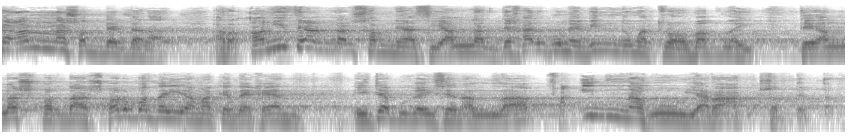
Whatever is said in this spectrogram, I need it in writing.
কান্না শব্দের দ্বারা। আর আমি যে আল্লাহর সামনে আছি, আল্লাহর দেখার গুণে বিন্দু মাত্র অভাব নাই। তে আল্লাহ সর্দা সর্বদাই আমাকে দেখেন। এটা বুঝাইছেন আল্লাহ, ফাইন্নাহু ইয়ারা শব্দের দ্বারা।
